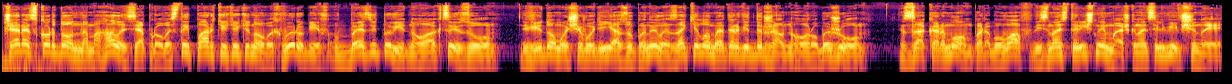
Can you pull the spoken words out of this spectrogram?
Через кордон намагалися провести партію тютюнових виробів без відповідного акцизу. Відомо, що водія зупинили за кілометр від державного рубежу. За кермом перебував 18-річний мешканець Львівщини,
